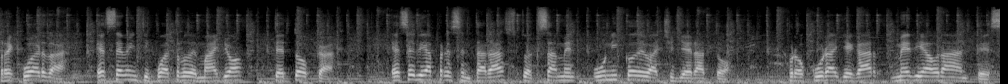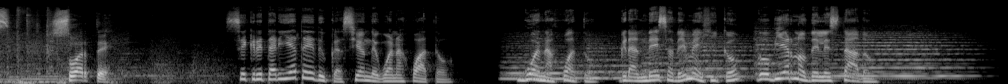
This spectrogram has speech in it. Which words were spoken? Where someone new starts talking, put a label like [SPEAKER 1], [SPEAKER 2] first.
[SPEAKER 1] Recuerda, este 24 de mayo te toca. Ese día presentarás tu examen único de bachillerato. Procura llegar media hora antes. Suerte.
[SPEAKER 2] Secretaría de Educación de Guanajuato. Guanajuato, Grandeza de México, Gobierno del Estado.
